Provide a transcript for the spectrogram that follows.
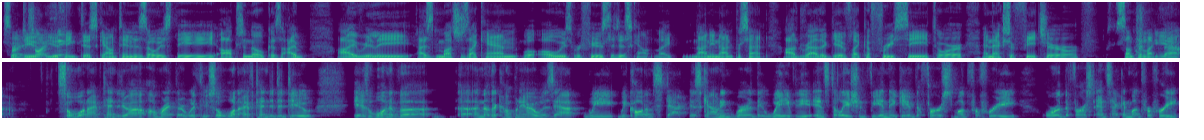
So right? do you, so you think, think, discounting is always the option though? Because i i really as much as i can will always refuse to discount like 99% i'd rather give like a free seat or an extra feature or something like yeah. that so what I've tended to do, I, am right there with you. So what I've tended to do is one of a uh, uh, another company I was at, we we called them stack discounting, where they waived the installation fee and they gave the first month for free or the first and second month for free.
